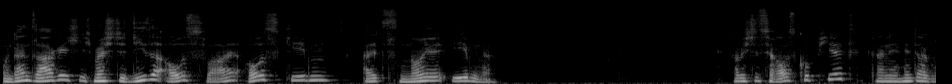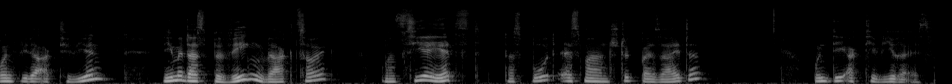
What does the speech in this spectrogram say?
Und dann sage ich, ich möchte diese Auswahl ausgeben als neue Ebene. Jetzt habe ich das herauskopiert, kann den Hintergrund wieder aktivieren, nehme das Bewegen-Werkzeug und ziehe jetzt das Boot erstmal ein Stück beiseite und deaktiviere es.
